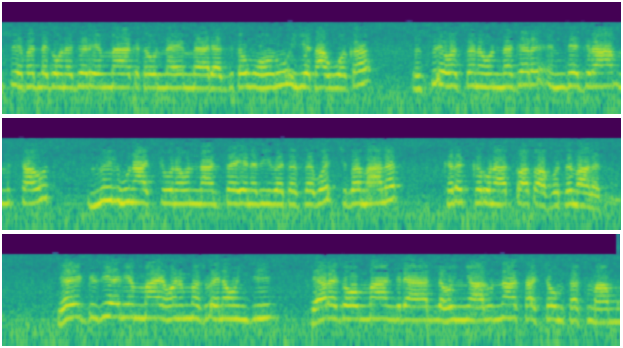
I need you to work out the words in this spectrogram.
እሱ የፈለገው ነገር የማያቅተውና የማያዳግተው መሆኑ እየታወቀ እሱ የወሰነውን ነገር እንደ ግራ የምታዩት ምን ሁናችሁ ነው እናንተ የነቢይ ቤተሰቦች በማለት ክርክሩን አጧጧፉት ማለት ነው። ይህ ጊዜ እኔማ አይሆንም መስሎ ነው እንጂ ያረገውማ እንግዳ ያለሁኝ አሉና እሳቸውም ተስማሙ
